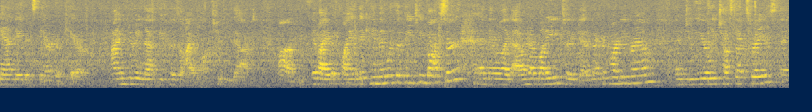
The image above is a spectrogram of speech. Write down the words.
mandated standard of care. I'm doing that because I want to do that. Um, if I had a client that came in with a fainting boxer and they were like, I don't have money to get an echocardiogram and do yearly chest x-rays and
